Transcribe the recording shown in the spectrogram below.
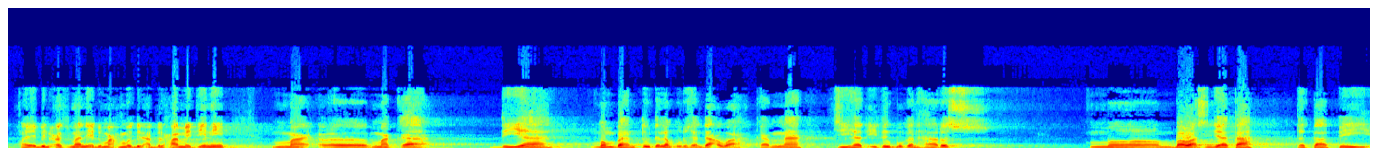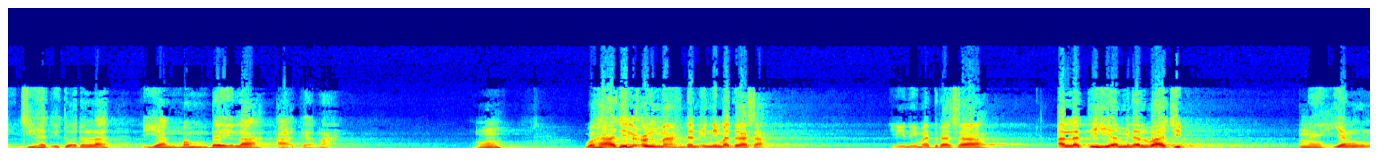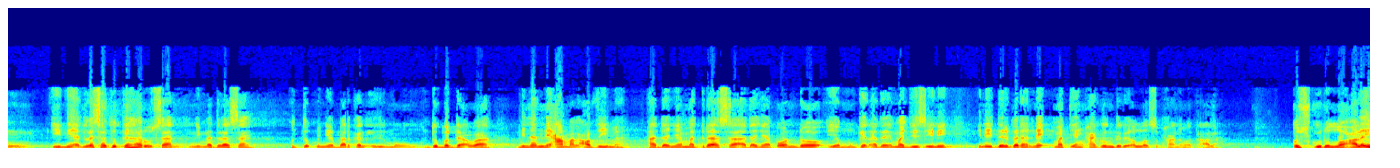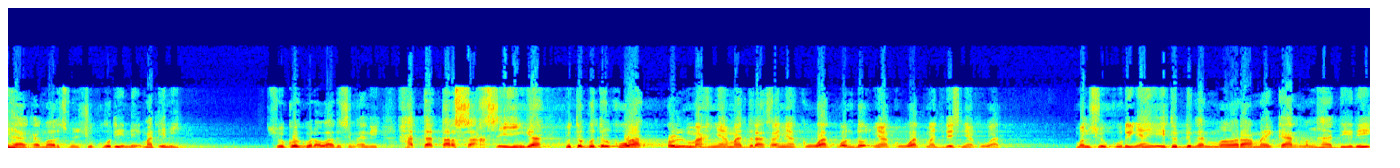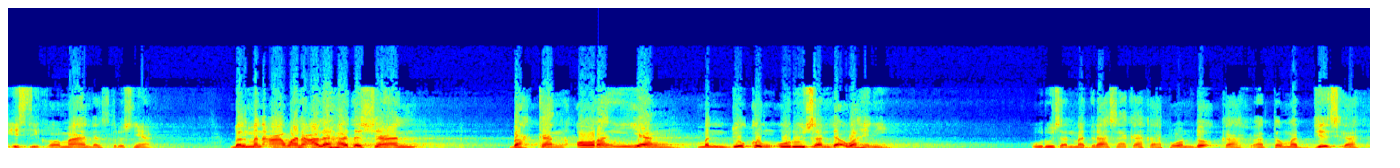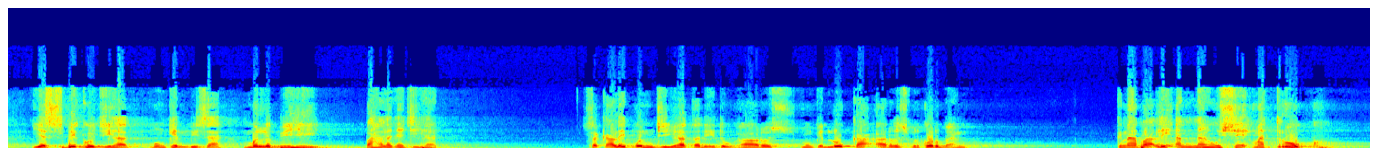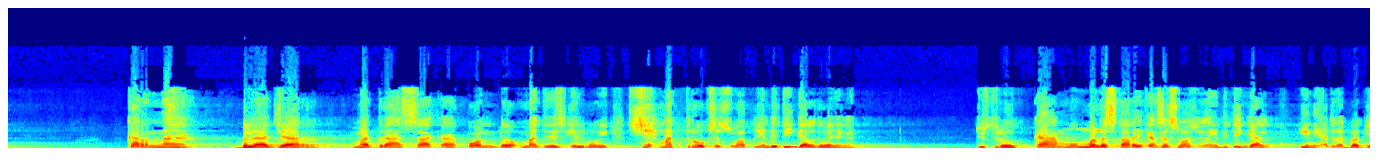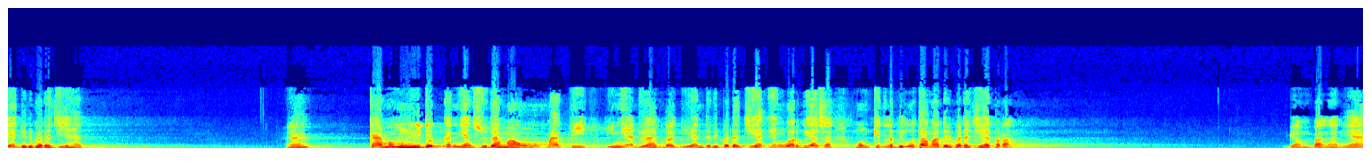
eh, Ibn Uthman yaitu Mahmud bin Abdul Hamid ini, eh, maka dia membantu dalam urusan dakwah. Karena jihad itu bukan harus membawa senjata tetapi jihad itu adalah yang membela agama. Hmm? wahadil ulmah dan ini madrasah ini madrasah allati minal wajib yang ini adalah satu keharusan ini madrasah untuk menyebarkan ilmu, untuk berdakwah, minan ni'amal azimah. Adanya madrasah, adanya pondok, yang mungkin adanya majlis ini, ini daripada nikmat yang agung dari Allah Subhanahu wa taala. Uskurullah 'alaiha, kamu harus mensyukuri nikmat ini. Syukur kepada Allah atas ini. Hatta tarsakh sehingga betul-betul kuat ulmahnya, madrasahnya kuat, pondoknya kuat, majlisnya kuat. Mensyukurinya yaitu dengan meramaikan, menghadiri istiqomah dan seterusnya. Bal man awana ala hadasyan Bahkan orang yang mendukung urusan dakwah ini, urusan madrasah kah, kah pondok kah, atau majlis kah, yasbiku jihad, mungkin bisa melebihi pahalanya jihad. Sekalipun jihad tadi itu harus mungkin luka, harus berkorban. Kenapa? Li'annahu syekh matruk. Karena belajar madrasah kah, pondok, majelis ilmu, syekh matruk sesuatu yang ditinggal kebanyakan. Justru kamu melestarikan sesuatu yang ditinggal. Ini adalah bagian daripada jihad. Hah? Kamu menghidupkan yang sudah mau mati. Ini adalah bagian daripada jihad yang luar biasa. Mungkin lebih utama daripada jihad perang. Gampangannya,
